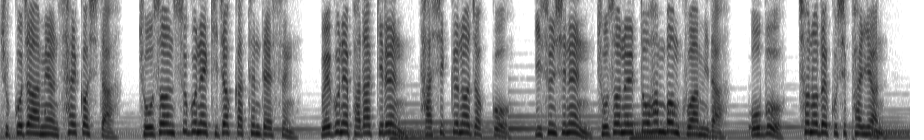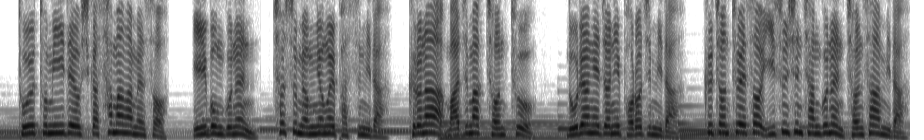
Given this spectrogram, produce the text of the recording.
죽고자 하면 살 것이다. 조선 수군의 기적 같은 대승. 왜군의 바닷길은 다시 끊어졌고 이순신은 조선을 또 한 번 구합니다. 오부 1598년 도요토미 히데요시가 사망하면서 일본군은 철수 명령을 받습니다. 그러나 마지막 전투 노량해전이 벌어집니다. 그 전투에서 이순신 장군은 전사합니다.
